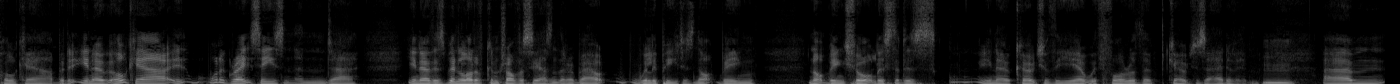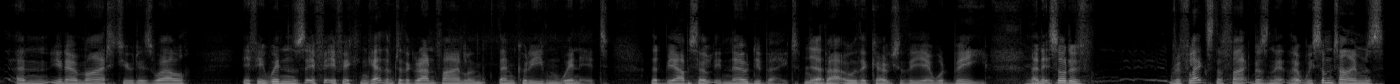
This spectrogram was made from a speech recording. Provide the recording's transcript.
Hull KR. But you know, it, what a great season, and uh, you know, there's been a lot of controversy, hasn't there, about Willie Peters not being not being shortlisted as you know coach of the year with four other coaches ahead of him. Um, and you know, my attitude is well, if he wins, if if he can get them to the grand final and then could even win it, there'd be absolutely no debate Yeah. about who the coach of the year would be. And it sort of reflects the fact, doesn't it, that we sometimes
